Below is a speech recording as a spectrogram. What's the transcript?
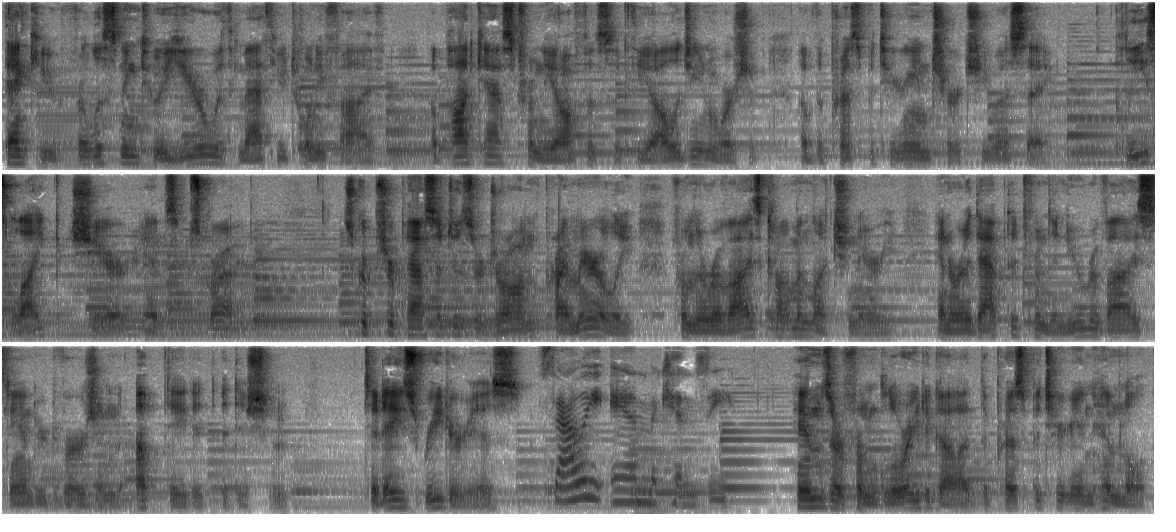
Thank you for listening to A Year with Matthew 25, a podcast from the Office of Theology and Worship of the Presbyterian Church USA. Please like, share, and subscribe. Scripture passages are drawn primarily from the Revised Common Lectionary and are adapted from the New Revised Standard Version Updated Edition. Today's reader is Sally Ann McKinsey. Hymns are from Glory to God, the Presbyterian hymnal,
